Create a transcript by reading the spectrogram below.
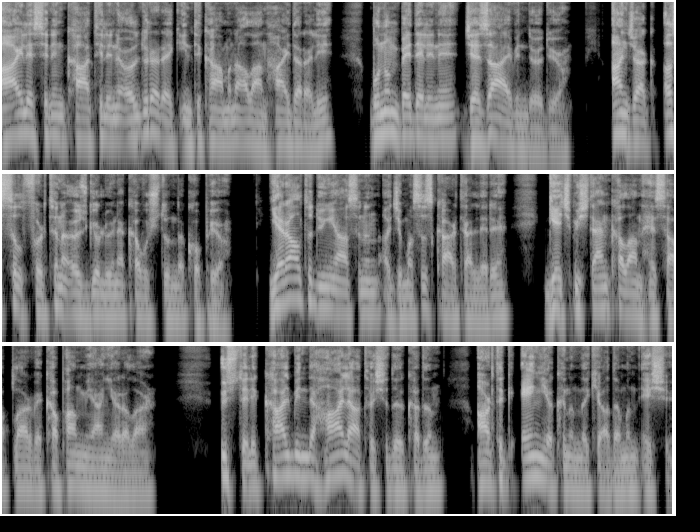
Ailesinin katilini öldürerek intikamını alan Haydar Ali, bunun bedelini cezaevinde ödüyor. Ancak asıl fırtına özgürlüğüne kavuştuğunda kopuyor. Yeraltı dünyasının acımasız kartelleri, geçmişten kalan hesaplar ve kapanmayan yaralar. Üstelik kalbinde hala taşıdığı kadın artık en yakınındaki adamın eşi.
